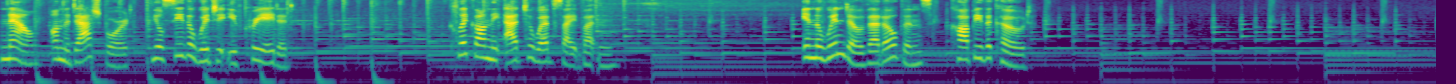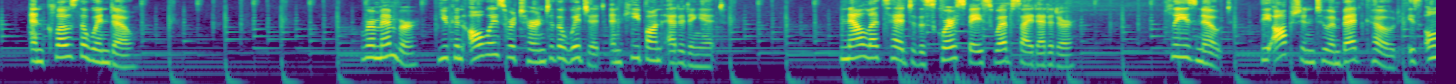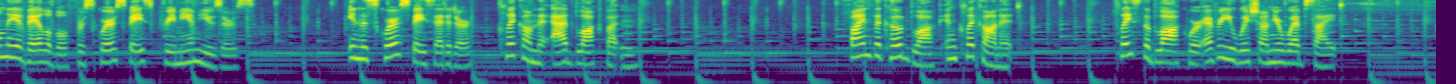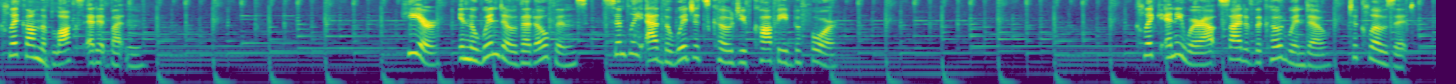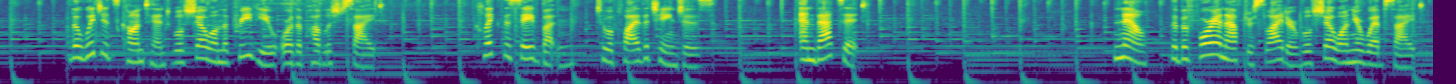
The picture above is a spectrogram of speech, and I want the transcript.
Now, on the dashboard, you'll see the widget you've created. Click on the Add to Website button. In the window that opens, copy the code. And close the window. Remember, you can always return to the widget and keep on editing it. Now let's head to the Squarespace website editor. Please note, the option to embed code is only available for Squarespace Premium users. In the Squarespace editor, click on the Add Block button. Find the code block and click on it. Place the block wherever you wish on your website. Click on the Blocks Edit button. Here, in the window that opens, simply add the widget's code you've copied before. Click anywhere outside of the code window to close it. The widget's content will show on the preview or the published site. Click the Save button to apply the changes. And that's it. Now, the before and after slider will show on your website.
